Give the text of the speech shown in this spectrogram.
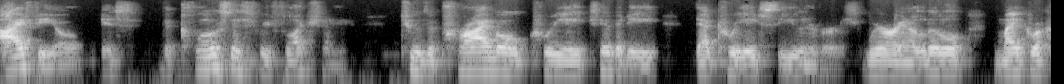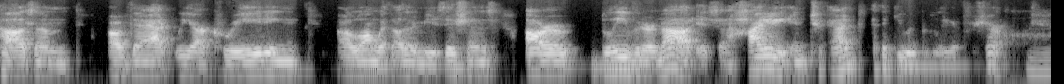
I feel, it's the closest reflection to the primal creativity that creates the universe. We're in a little microcosm of that. We are creating, along with other musicians, our, believe it or not, it's a highly, I think you would believe it for sure. Mm-hmm.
